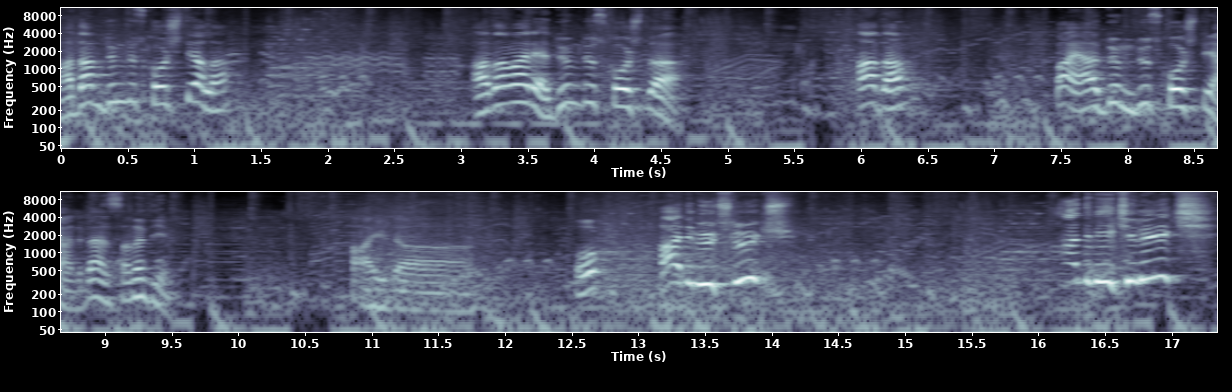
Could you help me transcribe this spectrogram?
Adam dümdüz koştu ya la. Adam var ya dümdüz koştu. Adam bayağı dümdüz koştu yani ben sana diyeyim. Hayda. Hop. Hadi bir üçlük. Hadi bir ikilik.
